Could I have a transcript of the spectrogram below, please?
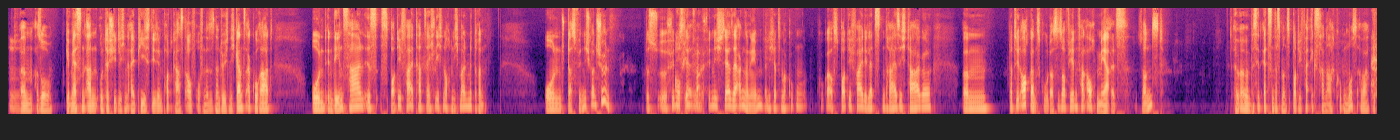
Mhm. Ähm, also gemessen an unterschiedlichen IPs, die den Podcast aufrufen. Das ist natürlich nicht ganz akkurat. Und in den Zahlen ist Spotify tatsächlich noch nicht mal mit drin. Und das finde ich ganz schön. Das äh, finde ich, sehr, find ich sehr, sehr angenehm. Wenn ich jetzt mal gucken, gucke auf Spotify die letzten 30 Tage, ähm, das sieht auch ganz gut. Das ist auf jeden Fall auch mehr als sonst. Ähm, ein bisschen ätzend, dass man Spotify extra nachgucken muss, aber gut,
